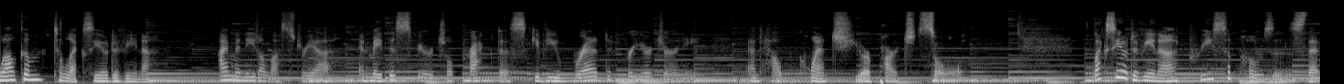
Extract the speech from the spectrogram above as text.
Welcome to Lectio Divina. I'm Anita Lustrea, and may this spiritual practice give you bread for your journey and help quench your parched soul. Lectio Divina presupposes that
